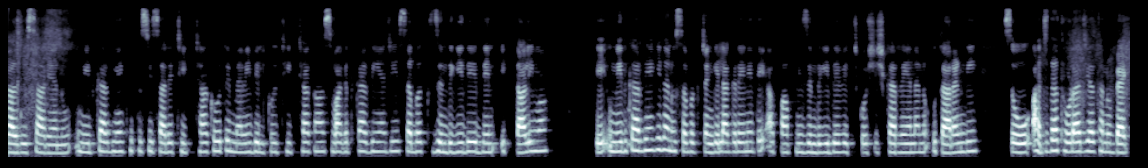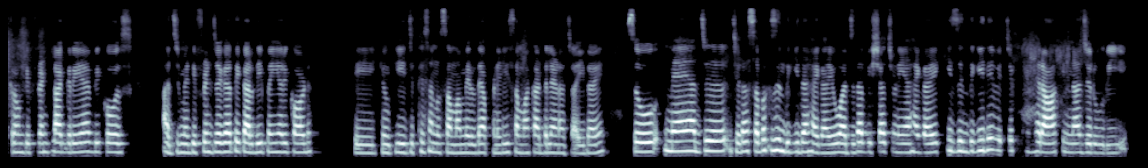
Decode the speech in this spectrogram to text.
ਅਕਾਲ ਜੀ ਸਾਰਿਆਂ ਨੂੰ। ਉਮੀਦ ਕਰਦੀ ਹਾਂ ਕਿ ਤੁਸੀਂ ਸਾਰੇ ਠੀਕ ਠਾਕ ਹੋ ਤੇ ਮੈਂ ਵੀ ਬਿਲਕੁਲ ਠੀਕ ਠਾਕ ਹਾਂ। ਸਵਾਗਤ ਕਰਦੀ ਹਾਂ ਜੀ ਸਬਕ ਜ਼ਿੰਦਗੀ ਦੇ ਦਿਨ 41ਵਾਂ ਤੇ ਉਮੀਦ ਕਰਦੀ ਹਾਂ ਕਿ ਤੁਹਾਨੂੰ ਸਬਕ ਚੰਗੇ ਲੱਗ ਰਹੇ ਨੇ ਤੇ ਆਪਾਂ ਆਪਣੀ ਜ਼ਿੰਦਗੀ ਦੇ ਵਿੱਚ ਕੋਸ਼ਿਸ਼ ਕਰ ਰਹੇ ਹਾਂ ਇਹਨਾਂ ਨੂੰ ਉਤਾਰਨ ਦੀ। ਸੋ ਅੱਜ ਦਾ ਥੋੜਾ ਜਿਹਾ ਤੁਹਾਨੂੰ ਬੈਕਗ੍ਰਾਉਂਡ ਡਿਫਰੈਂਟ ਲੱਗ ਰਿਹਾ ਹੈ ਬਿਕੋਜ਼ ਅੱਜ ਮੈਂ ਡਿਫਰੈਂਟ ਜਗ੍ਹਾ ਤੇ ਕਰਦੀ ਪਈ ਹਾਂ ਰਿਕਾਰਡ ਤੇ ਕਿਉਂਕਿ ਜਿੱਥੇ ਸਾਨੂੰ ਸਮਾਂ ਮਿਲਦਾ ਆਪਣੇ ਲਈ ਸਮਾਂ ਕੱਢ ਲੈਣਾ ਚਾਹੀਦਾ ਹੈ। ਸੋ ਮੈਂ ਅੱਜ ਜਿਹੜਾ ਸਬਕ ਜ਼ਿੰਦਗੀ ਦਾ ਹੈਗਾ ਹੈ ਉਹ ਅੱਜ ਦਾ ਵਿਸ਼ਾ ਚੁਣਿਆ ਹੈਗਾ ਹੈ ਕਿ ਜ਼ਿੰਦਗੀ ਦੇ ਵਿੱਚ ਠਹਿਰਾ ਕਿੰਨਾ ਜ਼ਰੂਰੀ ਹੈ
